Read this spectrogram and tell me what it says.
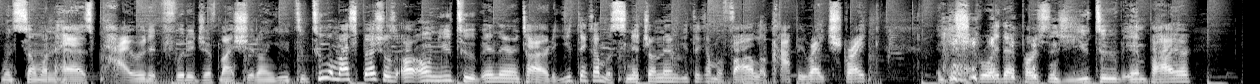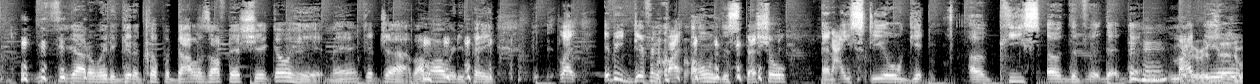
when someone has pirated footage of my shit on YouTube. Two of my specials are on YouTube in their entirety. You think I'm a snitch on them? You think I'm gonna file a copyright strike and destroy that person's YouTube empire? you figure out a way to get a couple dollars off that shit, go ahead, man. Good job. I'm already paid. like it'd be different if I owned the special and I still get a piece of the. the, the Mm-hmm. My the deal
